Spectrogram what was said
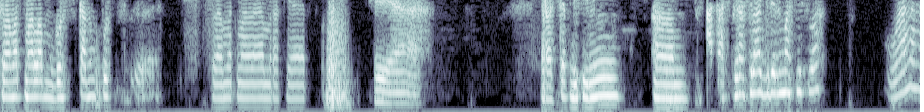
Selamat malam Gus Kampus. Selamat malam rakyat. Iya. Rakyat di sini um, aspirasi lagi dari mahasiswa. Wah,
